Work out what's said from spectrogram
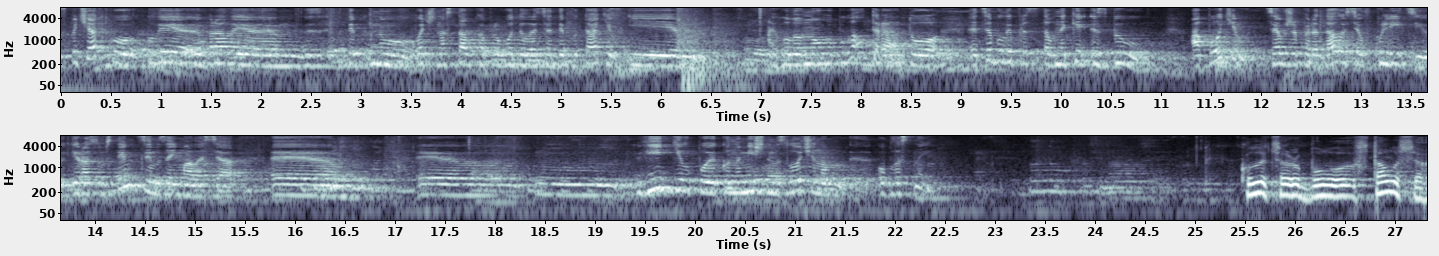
Спочатку, коли брали ну, очна ставка проводилася депутатів і головного бухгалтера, то це були представники СБУ. А потім це вже передалося в поліцію, і разом з тим цим займалася відділ по економічним злочинам е, обласний. Коли це було сталося,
